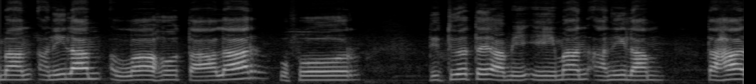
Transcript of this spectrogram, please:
ইমান আনিলাম আল্লাহ তালার উপর। দ্বিতীয়তে আমি ইমান আনিলাম তাহার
